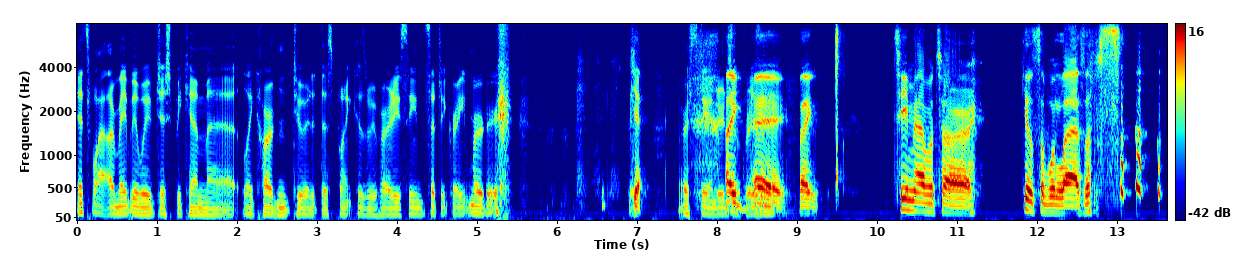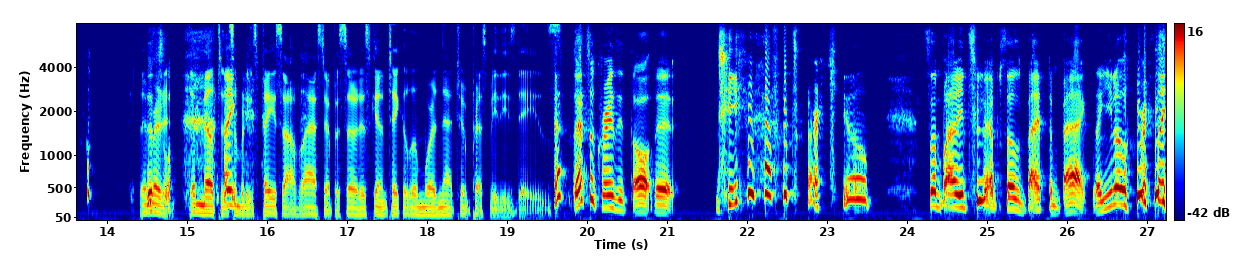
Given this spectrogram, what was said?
It's wild, or maybe we've just become uh, like hardened to it at this point because we've already seen such a great murder. Yeah. Our standards like hey, like Team Avatar killed someone last episode. They murdered, they melted like- somebody's face off last episode. It's going to take a little more than that to impress me these days. that, that's a crazy thought that Team Avatar killed somebody two episodes back to back. Like you don't really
